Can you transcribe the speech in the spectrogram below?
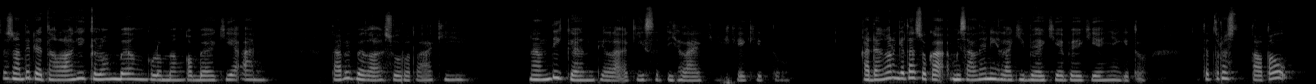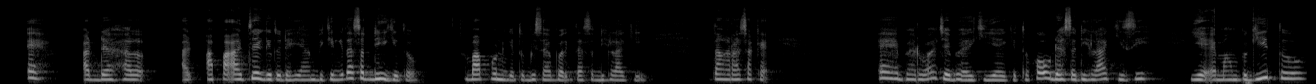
Terus nanti datang lagi gelombang, gelombang kebahagiaan. Tapi bakal surut lagi. Nanti ganti lagi, sedih lagi kayak gitu. Kadang kan kita suka misalnya nih lagi bahagia-bahagianya gitu kita terus tahu-tahu eh ada hal apa aja gitu deh yang bikin kita sedih gitu apa pun gitu bisa buat kita sedih lagi. Kita ngerasa kayak eh baru aja bahagia gitu kok udah sedih lagi sih? Ya emang begitu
